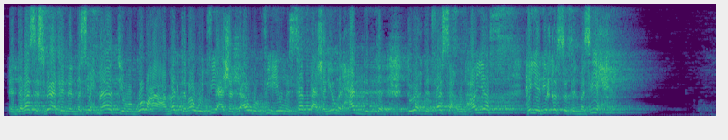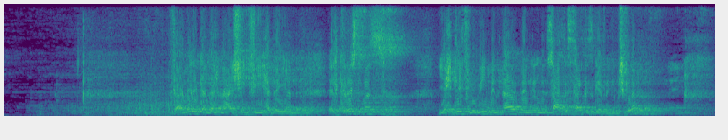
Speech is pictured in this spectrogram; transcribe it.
انت بس سمعت إن المسيح مات يوم الجمعة عمال تموت فيه عشان تقوم فيه يوم السبت عشان يوم الحد تروح تتفسح وتهيص؟ هي دي قصة المسيح. في أمريكا اللي إحنا عايشين فيها دي الكريسماس يحتفلوا بيه من من من ساعة ال Thanksgiving مش كده؟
